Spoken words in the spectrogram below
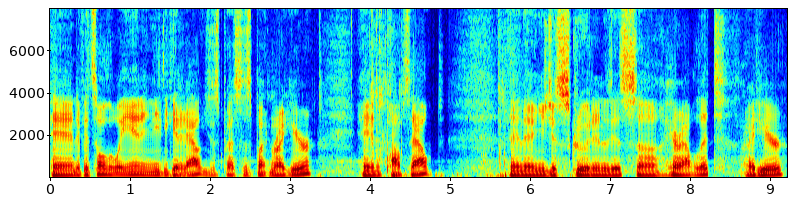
and if it's all the way in and you need to get it out, you just press this button right here and it pops out. And then you just screw it into this uh, air outlet right here.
